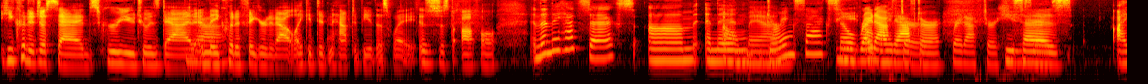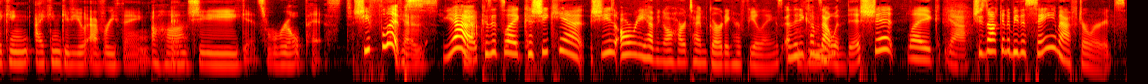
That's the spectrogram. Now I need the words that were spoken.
he could have just said screw you to his dad and they could have figured it out like it didn't have to be this way it was just awful and then they had sex um and then Oh, during sex no, he- right, oh, after, after Right after. he, says, I can I can give you everything. Uh-huh. And she gets real pissed. She flips. Because- yeah, yeah. because it's like, because she can't, she's already having a hard time guarding her feelings. And then he comes out with this shit. Like, Mm-hmm. Yeah. she's not going to be the same afterwards.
